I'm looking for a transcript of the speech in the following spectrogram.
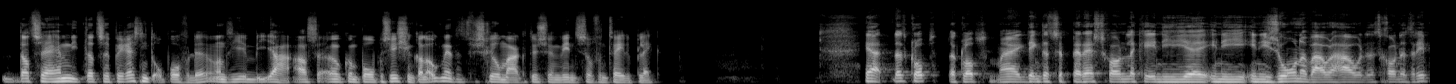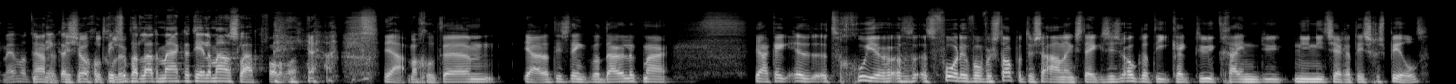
dat ze hem niet, dat ze Perez niet opofferden. Want je- ja, als ook een pole position kan ook net het verschil maken tussen een winst of een tweede plek. Ja, dat klopt. Dat klopt. Maar ik denk dat ze Perez gewoon lekker in die, eh, in die, in die zone wouden houden. Dat is gewoon het ritme. Want ik Ja, denk dat als je nog een pitstop gelukt. had laten maken, dat hij helemaal in slaap gevallen was. Ja, ja maar goed. ehm, ja, dat is denk ik wel duidelijk. Maar ja, kijk, het goede, het voordeel van Verstappen tussen aanhalingstekens is ook dat hij, kijk, natuurlijk ga je nu, nu niet zeggen het is gespeeld.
